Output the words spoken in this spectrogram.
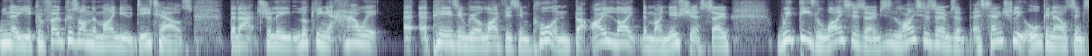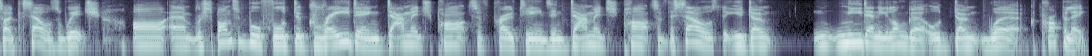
you know you can focus on the minute details but actually looking at how it appears in real life is important, but I like the minutia. So, with these lysosomes, these lysosomes are essentially organelles inside the cells, which are um, responsible for degrading damaged parts of proteins in damaged parts of the cells that you don't need any longer or don't work properly.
